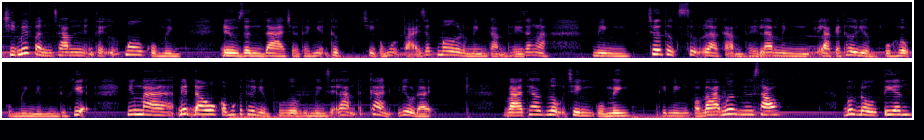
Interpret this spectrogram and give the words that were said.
90% những cái ước mơ của mình đều dần dà trở thành hiện thực. Chỉ có một vài giấc mơ là mình cảm thấy rằng là mình chưa thực sự là cảm thấy là mình là cái thời điểm phù hợp của mình để mình thực hiện. Nhưng mà biết đâu có một cái thời điểm phù hợp thì mình sẽ làm tất cả những cái điều đấy. Và theo lộ trình của mình thì mình có ba bước như sau. Bước đầu tiên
